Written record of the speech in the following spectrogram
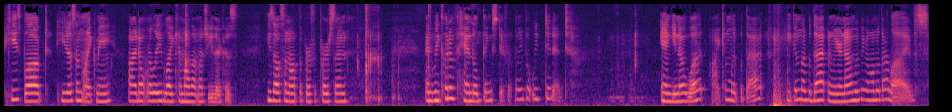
he's blocked. He doesn't like me. I don't really like him all that much either because he's also not the perfect person. And we could have handled things differently, but we didn't. And you know what? I can live with that. He can live with that, and we are now moving on with our lives.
